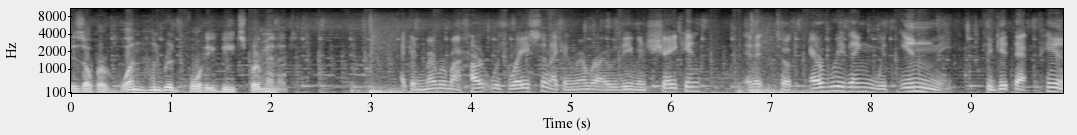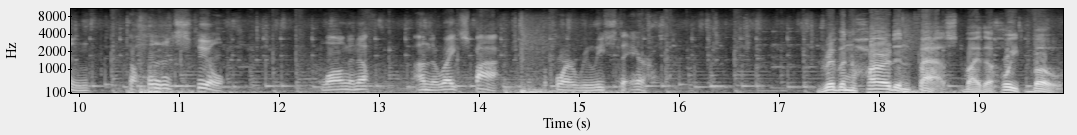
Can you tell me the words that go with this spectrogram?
is over 140 beats per minute. I can remember my heart was racing. I can remember I was even shaking. And it took everything within me to get that pin to hold still long enough on the right spot before I release the arrow. Driven hard and fast by the Hoyt bow,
